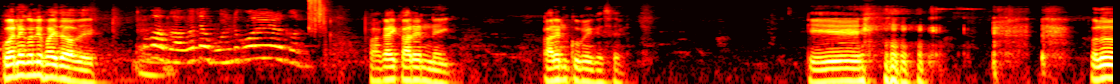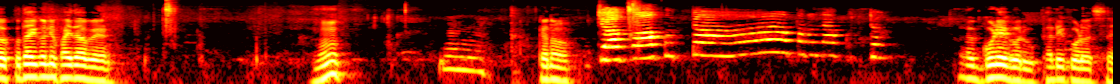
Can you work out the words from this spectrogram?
কোয়ানে গলি ফায়দা হবে। ফাঁকায় কারেন্ট নেই। কারেন্ট কমে গেছে। কে বলো কোথায় গলি? ফায়দা হবে? হুম? কেন? গুড়ে গরু খালি গোড়াচ্ছে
